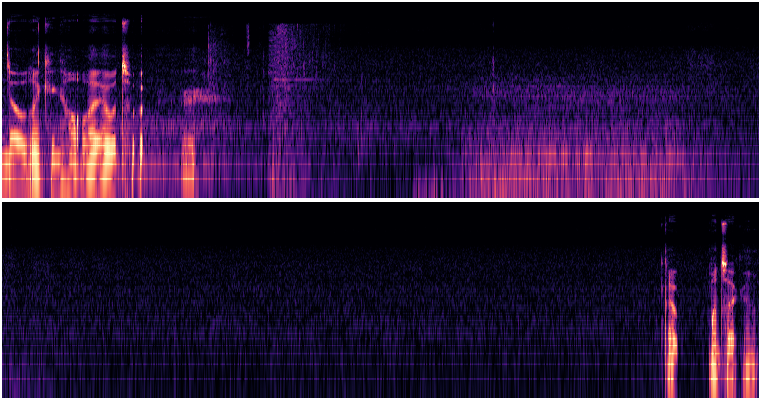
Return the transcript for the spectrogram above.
No linking hallway whatsoever. Oh, one second.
